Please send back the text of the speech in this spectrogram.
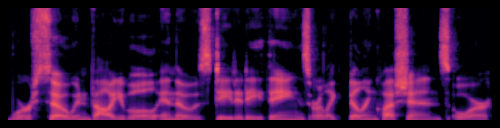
were so invaluable in those day-to-day things or like billing questions or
